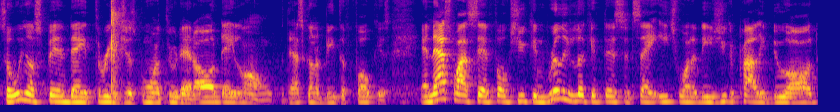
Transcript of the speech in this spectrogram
So we're going to spend day three just going through that all day long. That's going to be the focus. And that's why I said, folks, you can really look at this and say each one of these, you could probably do all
